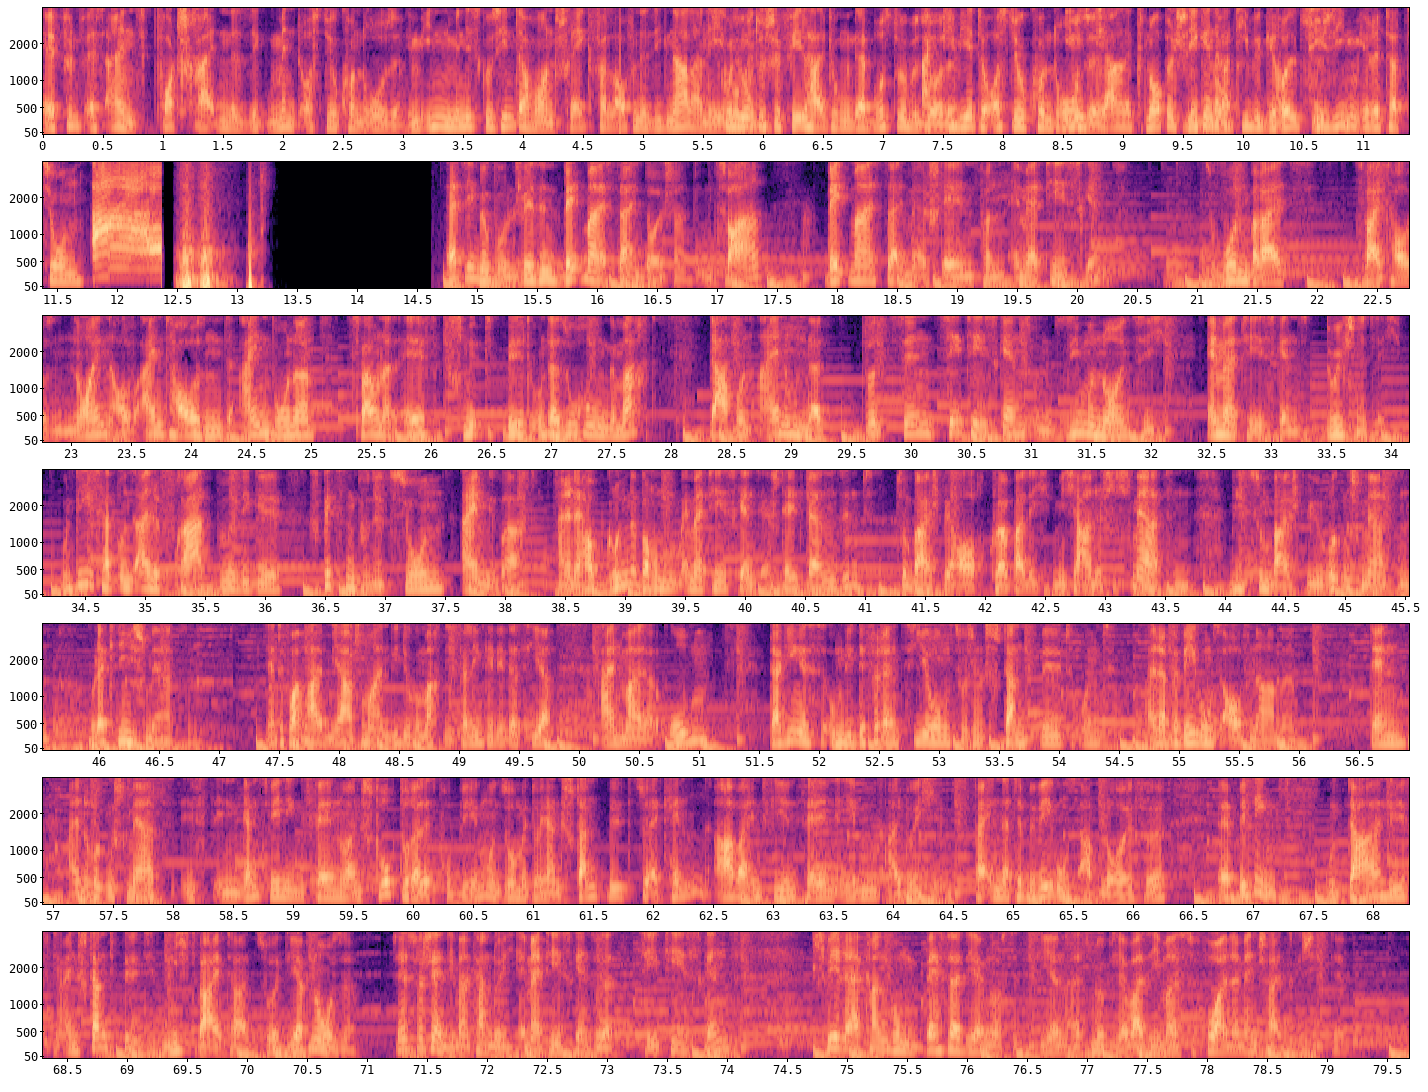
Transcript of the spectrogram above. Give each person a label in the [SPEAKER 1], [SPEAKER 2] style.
[SPEAKER 1] L5S1, fortschreitendes Segment Osteochondrose. Im Innenmeniskus Hinterhorn schräg verlaufende Signalanhebungen.
[SPEAKER 2] Skoliotische Fehlhaltungen der Brustwirbelsäule.
[SPEAKER 1] Aktivierte Osteochondrose.
[SPEAKER 2] Initiale Knorpelschädigung.
[SPEAKER 1] Degenerative Geröllzysten.
[SPEAKER 2] C7-Irritation.
[SPEAKER 1] Herzlichen Glückwunsch, wir sind Weltmeister in Deutschland. Und zwar Weltmeister im Erstellen von MRT-Scans. So wurden bereits 2009 auf 1000 Einwohner 211 Schnittbilduntersuchungen gemacht, davon 114 CT-Scans und 97 MRT-Scans durchschnittlich. Und dies hat uns eine fragwürdige Spitzenposition eingebracht. Einer der Hauptgründe, warum MRT-Scans erstellt werden, sind zum Beispiel auch körperlich-mechanische Schmerzen, wie zum Beispiel Rückenschmerzen oder Knieschmerzen. Ich hatte vor einem halben Jahr schon mal ein Video gemacht, ich verlinke dir das hier einmal oben. Da ging es um die Differenzierung zwischen Standbild und einer Bewegungsaufnahme. Denn ein Rückenschmerz ist in ganz wenigen Fällen nur ein strukturelles Problem und somit durch ein Standbild zu erkennen, aber in vielen Fällen eben durch veränderte Bewegungsabläufe äh, bedingt. Und da hilft ein Standbild nicht weiter zur Diagnose. Selbstverständlich, man kann durch MRT-Scans oder CT-Scans schwere Erkrankungen besser diagnostizieren als möglicherweise jemals zuvor in der Menschheitsgeschichte.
